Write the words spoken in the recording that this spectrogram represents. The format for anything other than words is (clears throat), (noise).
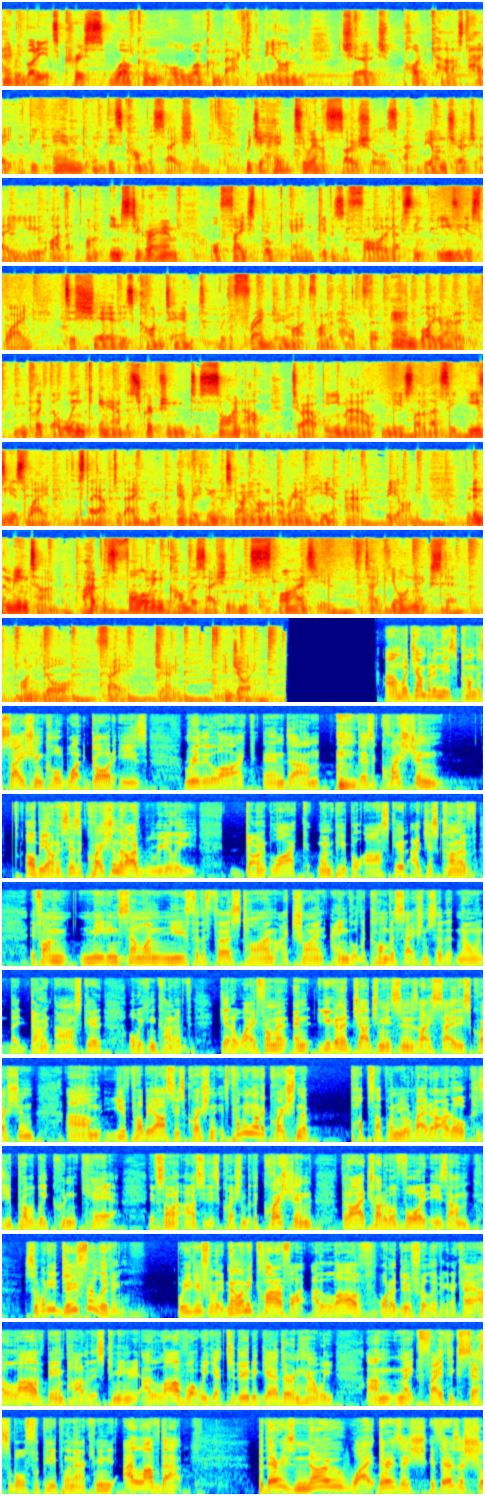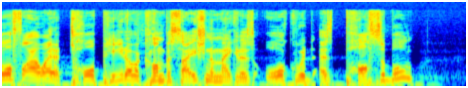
Hey, everybody, it's Chris. Welcome or welcome back to the Beyond Church podcast. Hey, at the end of this conversation, would you head to our socials at Beyond Church AU, either on Instagram or Facebook, and give us a follow? That's the easiest way to share this content with a friend who might find it helpful. And while you're at it, you can click the link in our description to sign up to our email newsletter. That's the easiest way to stay up to date on everything that's going on around here at Beyond. But in the meantime, I hope this following conversation inspires you to take your next step on your faith journey. Enjoy. Um, we're jumping in this conversation called What God is Really Like. And um, (clears throat) there's a question, I'll be honest, there's a question that I really don't like when people ask it. I just kind of, if I'm meeting someone new for the first time, I try and angle the conversation so that no one, they don't ask it, or we can kind of get away from it. And you're going to judge me as soon as I say this question. Um, you've probably asked this question. It's probably not a question that pops up on your radar at all because you probably couldn't care if someone asked you this question. But the question that I try to avoid is, um, so what do you do for a living? What do you do for a living? Now, let me clarify. I love what I do for a living, okay? I love being part of this community. I love what we get to do together and how we um, make faith accessible for people in our community. I love that. But there is no way, there is a, if there's a surefire way to torpedo a conversation and make it as awkward as possible,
